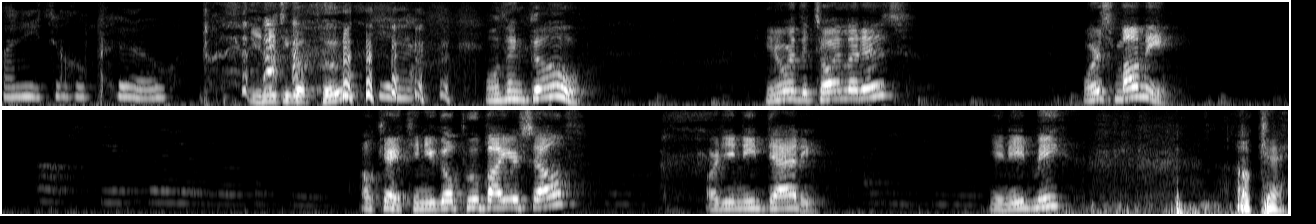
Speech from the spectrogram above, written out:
I need to go poo. You need to go poo? Yeah. well, then go. You know where the toilet is? Where's mommy? Okay, can you go poo by yourself? Or do you need daddy? You need me? Okay.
